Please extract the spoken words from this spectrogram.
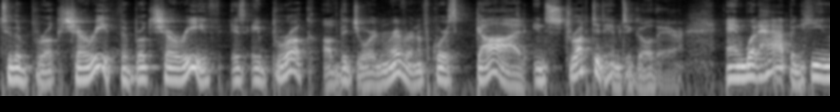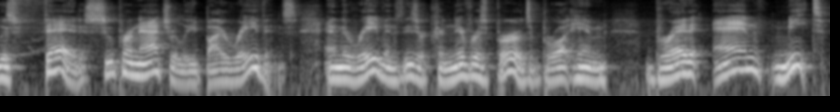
to the brook Cherith. The brook Cherith is a brook of the Jordan River. And of course, God instructed him to go there. And what happened? He was fed supernaturally by ravens. And the ravens, these are carnivorous birds, brought him bread and meat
